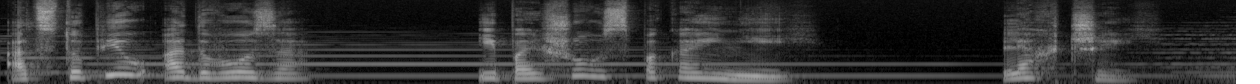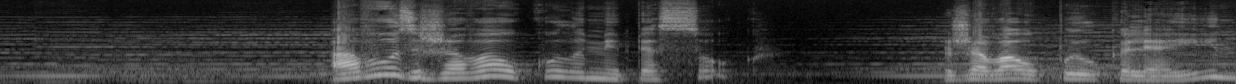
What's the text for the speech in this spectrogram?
адступіў ад воза і пайшоў спакайней, лягчэй. А воз жаваў коламі пясок, жаваў пыл каляін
